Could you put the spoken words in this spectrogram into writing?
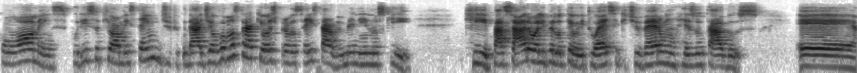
com homens, por isso que homens têm dificuldade, eu vou mostrar aqui hoje para vocês, tá? Meninos que, que passaram ali pelo T8S, que tiveram resultados é,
